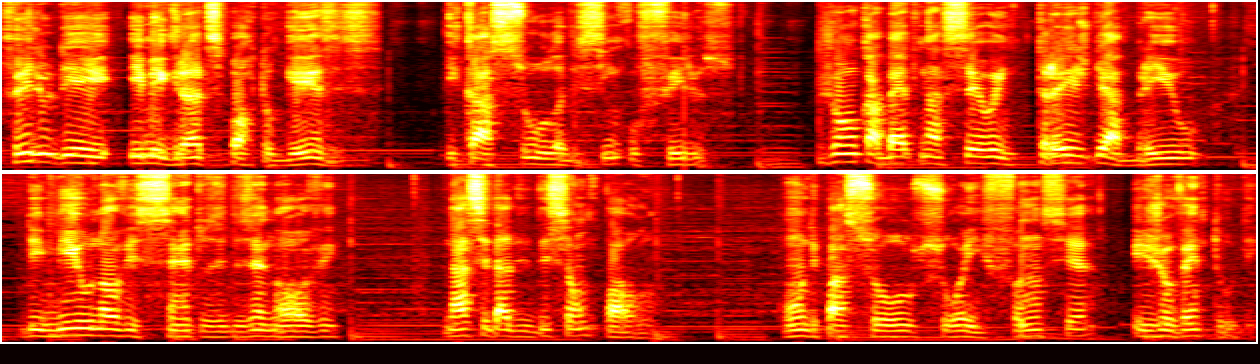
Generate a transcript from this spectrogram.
Filho de imigrantes portugueses, e caçula de cinco filhos, João Cabete nasceu em 3 de abril de 1919 na cidade de São Paulo, onde passou sua infância e juventude.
